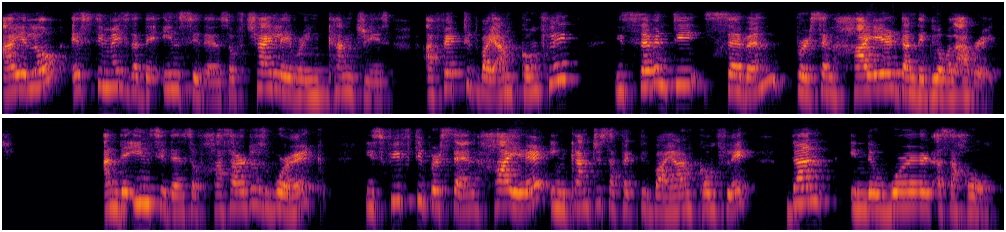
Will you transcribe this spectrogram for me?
ILO estimates that the incidence of child labor in countries affected by armed conflict is 77% higher than the global average. And the incidence of hazardous work is 50% higher in countries affected by armed conflict than in the world as a whole.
